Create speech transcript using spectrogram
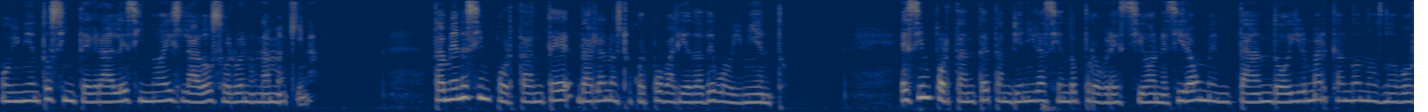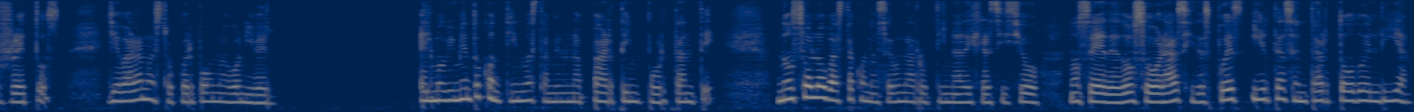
movimientos integrales y no aislados solo en una máquina. También es importante darle a nuestro cuerpo variedad de movimiento. Es importante también ir haciendo progresiones, ir aumentando, ir marcándonos nuevos retos, llevar a nuestro cuerpo a un nuevo nivel. El movimiento continuo es también una parte importante. No solo basta con hacer una rutina de ejercicio, no sé, de dos horas y después irte a sentar todo el día.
